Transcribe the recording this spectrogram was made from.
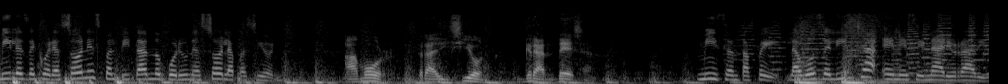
Miles de corazones palpitando por una sola pasión. Amor, tradición, grandeza. Mi Santa Fe, la voz del hincha en escenario radio.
